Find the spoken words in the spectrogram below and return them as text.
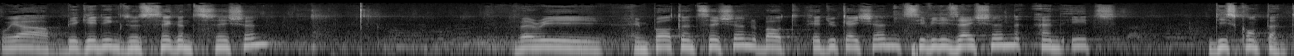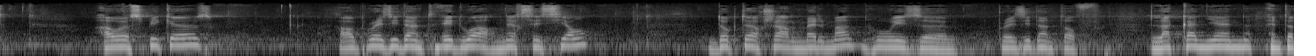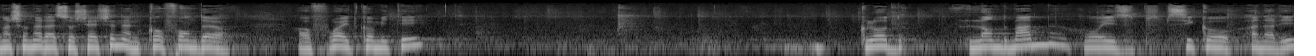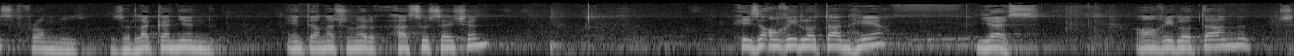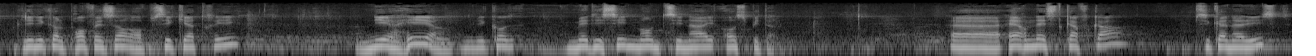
We are beginning the second session. Very important session about education, civilization, and its discontent. Our speakers, our President Edouard Nersessian, Dr. Charles Melman, who is uh, President of Lacanian International Association and co-founder of Freud Committee, Claude Landman, who is psychoanalyst from the Lacanian International Association. Is Henri Lotan here? Yes. Henri Lotan, clinical professor of psychiatry, near here because Medicine Mount Sinai Hospital. Uh, Ernest Kafka, psychanalyste,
